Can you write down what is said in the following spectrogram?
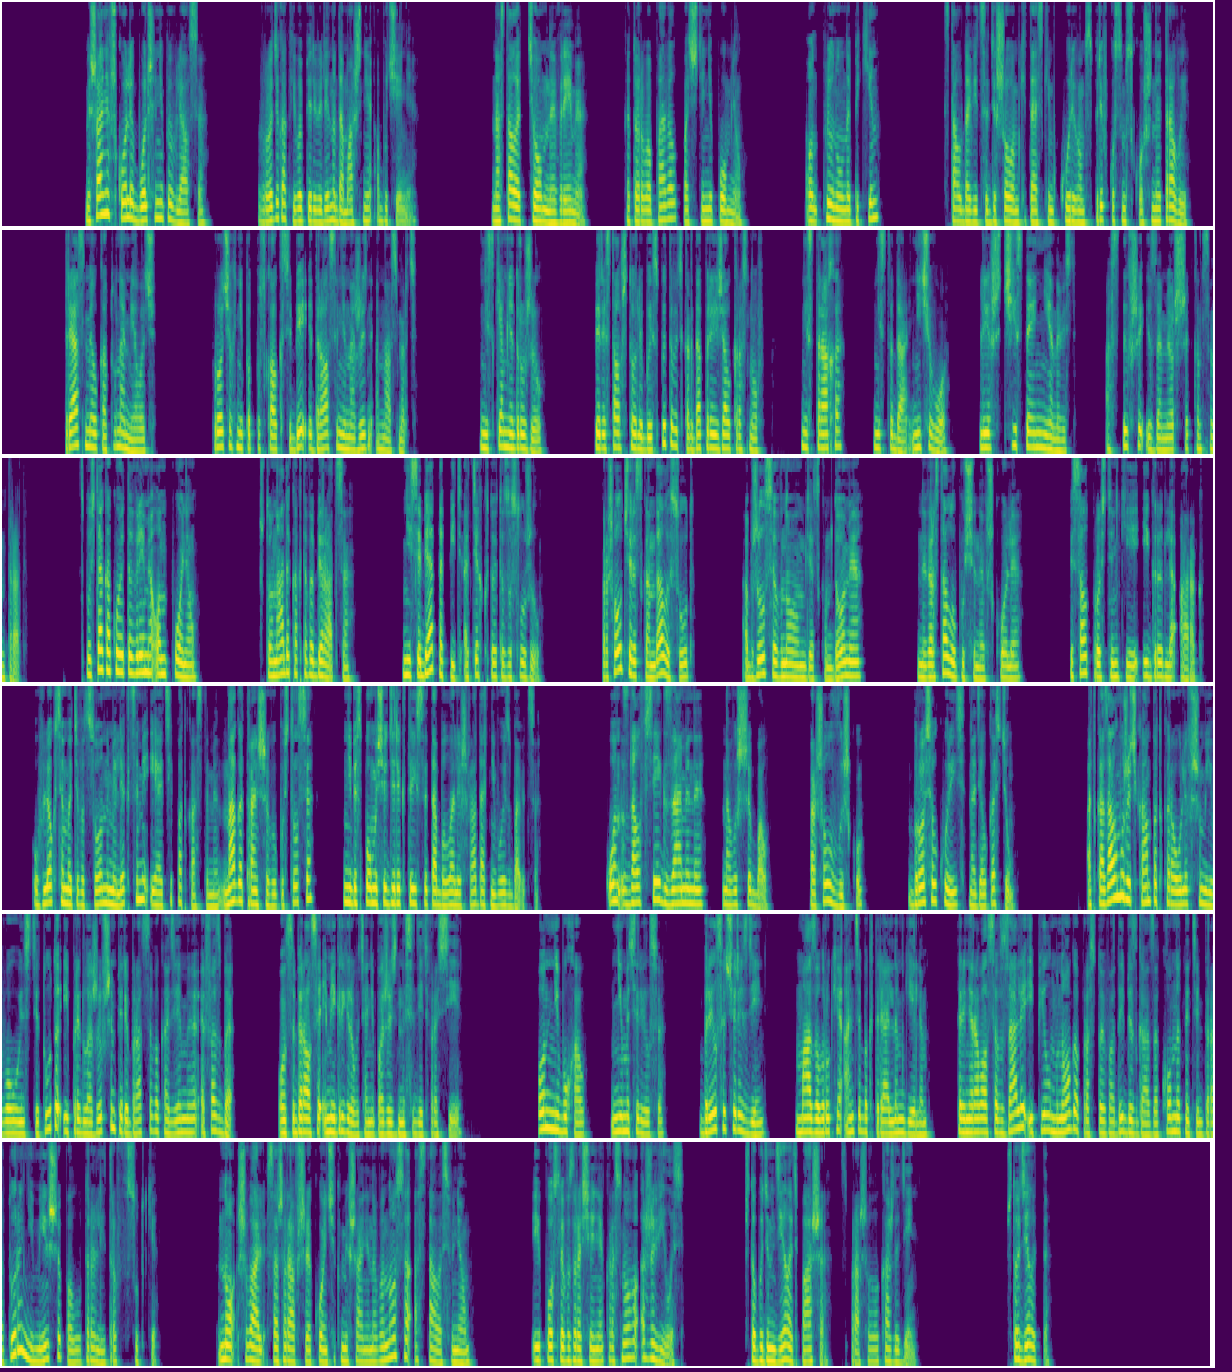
Мишаня в школе больше не появлялся. Вроде как его перевели на домашнее обучение. Настало темное время, которого Павел почти не помнил. Он плюнул на Пекин, стал давиться дешевым китайским куревом с привкусом скошенной травы. Тряс мелкоту на мелочь. Прочих не подпускал к себе и дрался не на жизнь, а на смерть. Ни с кем не дружил. Перестал что-либо испытывать, когда приезжал Краснов. Ни страха, ни стыда, ничего. Лишь чистая ненависть, остывший и замерзший концентрат. Спустя какое-то время он понял, что надо как-то выбираться. Не себя топить, а тех, кто это заслужил. Прошел через скандал и суд, обжился в новом детском доме, наверстал упущенное в школе, писал простенькие игры для арок, увлекся мотивационными лекциями и IT-подкастами, на год раньше выпустился, не без помощи директрисы, та была лишь рада от него избавиться. Он сдал все экзамены на высший балл, прошел в вышку, бросил курить, надел костюм. Отказал мужичкам, подкараулившим его у института и предложившим перебраться в Академию ФСБ. Он собирался эмигрировать, а не пожизненно сидеть в России. Он не бухал, не матерился, брился через день, мазал руки антибактериальным гелем, тренировался в зале и пил много простой воды без газа комнатной температуры не меньше полутора литров в сутки но шваль, сожравшая кончик Мишаниного носа, осталась в нем. И после возвращения Краснова оживилась. «Что будем делать, Паша?» — спрашивала каждый день. «Что делать-то?»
